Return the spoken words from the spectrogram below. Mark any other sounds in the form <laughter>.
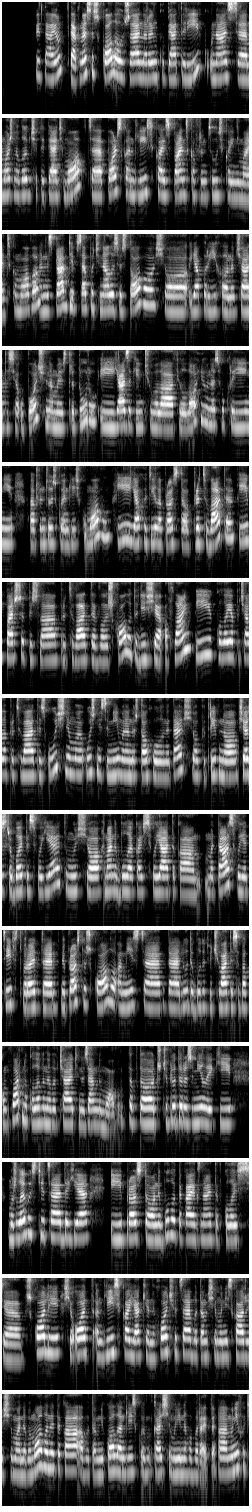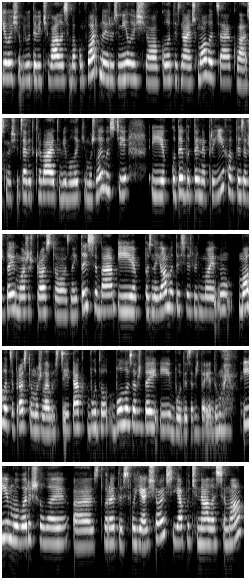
Вітаю. Так, наша школа вже на ринку п'ятий рік. У нас е, можна вивчити п'ять мов: це польська, англійська, іспанська, французька і німецька мова. Насправді все починалося з того, що я переїхала навчатися у Польщу на магістратуру, і я закінчувала філологію у нас в Україні, французьку і англійську мову. І я хотіла просто працювати. І перше пішла працювати в школу, тоді ще офлайн. І коли я почала працювати з учнями, учні самі мене наштовхували на те, що потрібно щось робити своє, тому що в мене була якась своя така мета, своя ціль створити не просто школу, а місце, де люди будуть відчувати себе комфортно, коли вони вивчають іноземну мову. Тобто, щоб люди розуміли, які можливості це дає. І просто не було така, як знаєте, в колись е, в школі, що от англійська, як я не хочу це, бо там ще мені скажуть, що в мене вимова не така, або там ніколи англійською краще мені не говорити. А мені хотілося, щоб люди відчували себе комфортно і розуміли, що коли ти знаєш мови, це класно, що це відкриває тобі великі можливості. І куди би ти не приїхав, ти завжди можеш просто знайти себе і познайомитися з людьми. Ну, мови це просто можливості, і так було було завжди і буде завжди. Я думаю. І ми вирішили е, створити своє щось. Я починала сама.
